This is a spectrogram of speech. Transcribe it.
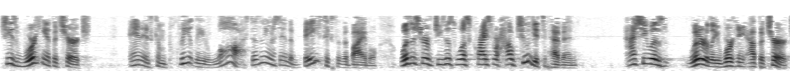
She's working at the church and is completely lost. Doesn't even understand the basics of the Bible. Wasn't sure if Jesus was Christ or how to get to heaven. As she was literally working at the church.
